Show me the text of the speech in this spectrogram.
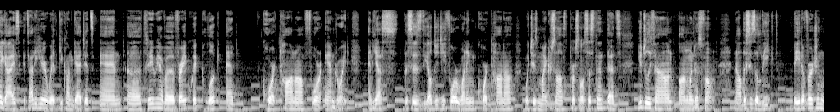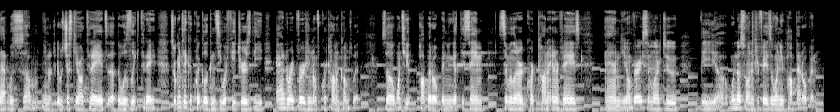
Hey guys, it's Ali here with Geek on Gadgets, and uh, today we have a very quick look at Cortana for Android. And yes, this is the LG G4 running Cortana, which is Microsoft's personal assistant that's usually found on Windows Phone. Now, this is a leaked beta version that was, um, you know, it was just came out today. It's a, it was leaked today. So we're gonna take a quick look and see what features the Android version of Cortana comes with. So once you pop it open, you get the same similar Cortana interface and you know very similar to the uh, Windows Phone interface when you pop that open.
